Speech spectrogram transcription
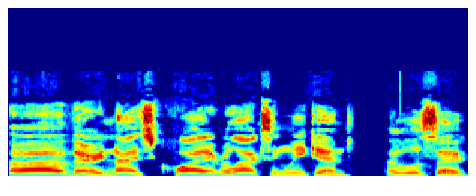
it. Uh, very nice, quiet, relaxing weekend. I will say.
